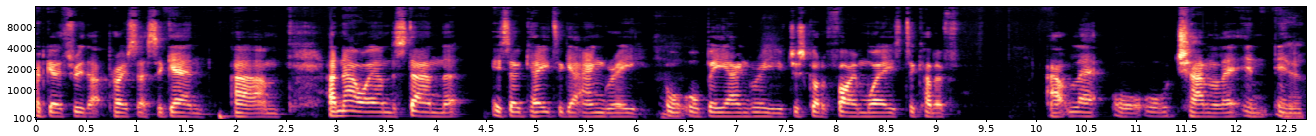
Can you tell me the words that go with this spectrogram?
I'd go through that process again. Um, and now I understand that it's okay to get angry or, or be angry. You've just got to find ways to kind of outlet or, or channel it in, in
